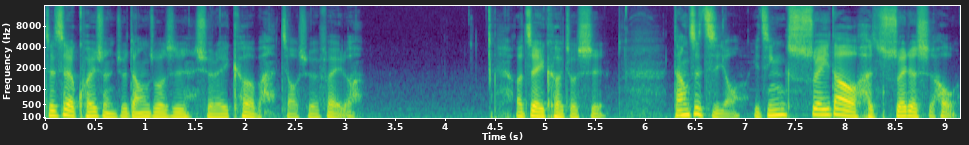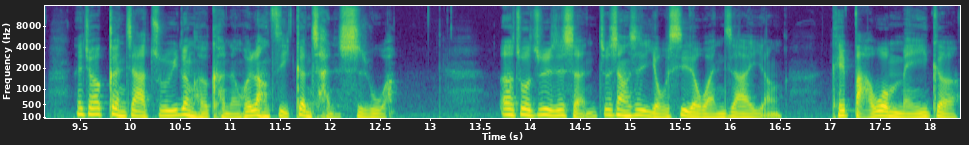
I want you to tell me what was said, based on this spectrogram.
这次的亏损就当做是学了一课吧，缴学费了。而这一课就是，当自己哦已经衰到很衰的时候，那就要更加注意任何可能会让自己更惨的事物啊。恶作剧之神就像是游戏的玩家一样，可以把握每一个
